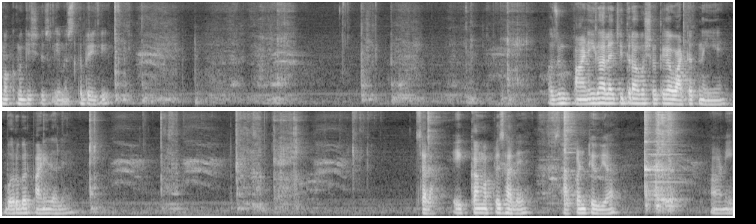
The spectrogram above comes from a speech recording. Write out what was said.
मखमकी शिजली आहे मस्तपैकी अजून पाणी घालायची तर आवश्यकता काय वाटत नाही आहे बरोबर पाणी झालंय. चला एक काम आपलं झालंय झाकण ठेवूया. आणि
